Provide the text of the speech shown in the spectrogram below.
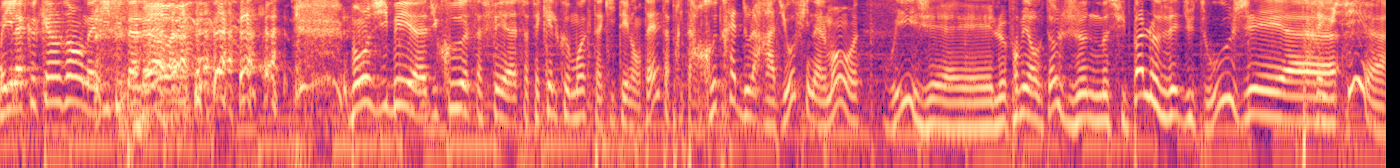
Mais il a que 15 ans, on a dit tout à l'heure. bon JB, euh, du coup ça fait, ça fait quelques mois que t'as quitté l'antenne, t'as pris ta retraite de la radio finalement. euh. Oui, j'ai le 1er octobre, je ne me suis pas levé du tout. J'ai euh, T'as réussi euh,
